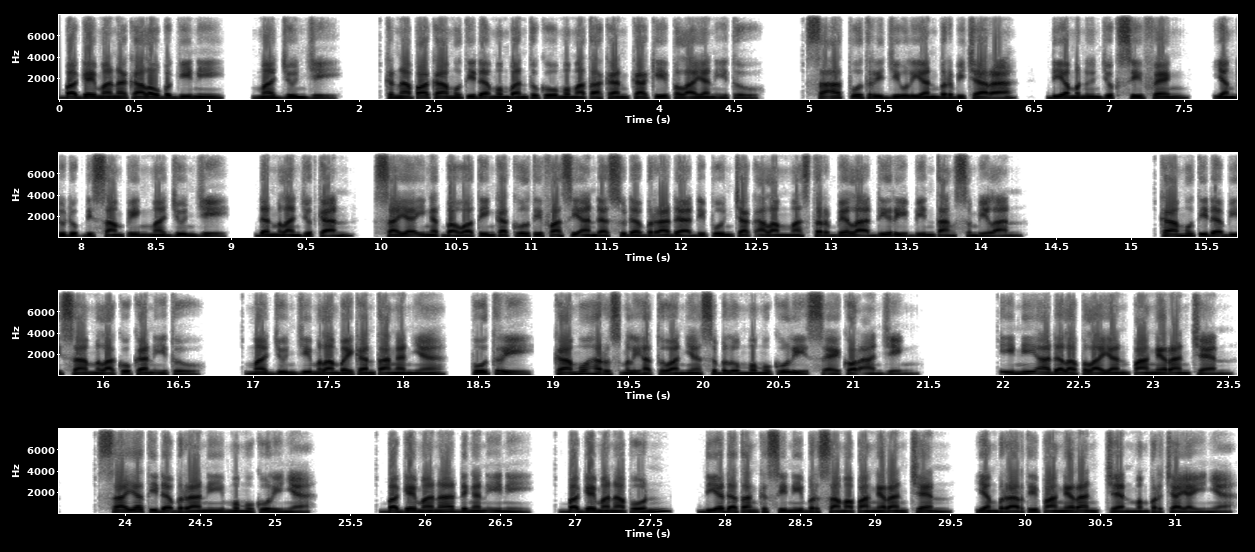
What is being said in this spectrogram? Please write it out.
Bagaimana kalau begini, Ma Junji? Kenapa kamu tidak membantuku mematahkan kaki pelayan itu? Saat Putri Julian berbicara, dia menunjuk Si Feng, yang duduk di samping Ma Junji, dan melanjutkan, saya ingat bahwa tingkat kultivasi Anda sudah berada di puncak alam Master Bela Diri Bintang 9. Kamu tidak bisa melakukan itu. Ma Junji melambaikan tangannya, Putri, kamu harus melihat tuannya sebelum memukuli seekor anjing. Ini adalah pelayan Pangeran Chen. Saya tidak berani memukulinya. Bagaimana dengan ini? Bagaimanapun, dia datang ke sini bersama Pangeran Chen, yang berarti Pangeran Chen mempercayainya.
